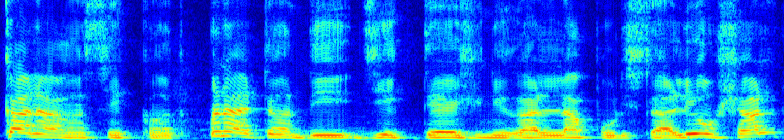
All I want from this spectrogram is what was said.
Kanaran 50. An atan de direkter general la polis la Leon Charles,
